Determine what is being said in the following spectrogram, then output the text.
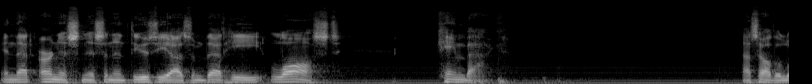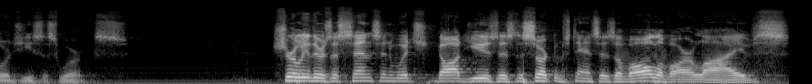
In that earnestness and enthusiasm that he lost came back. That's how the Lord Jesus works. Surely there's a sense in which God uses the circumstances of all of our lives,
